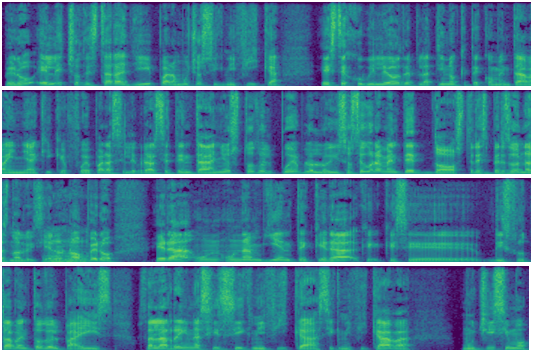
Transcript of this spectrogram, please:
pero el hecho de estar allí para muchos significa este jubileo de platino que te comentaba Iñaki, que fue para celebrar 70 años, todo el pueblo lo hizo. Seguramente dos, tres personas no lo hicieron, ¿no? Pero era un, ambiente que, era, que, que se disfrutaba en todo el país. O sea, la reina sí significa, significaba muchísimo.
